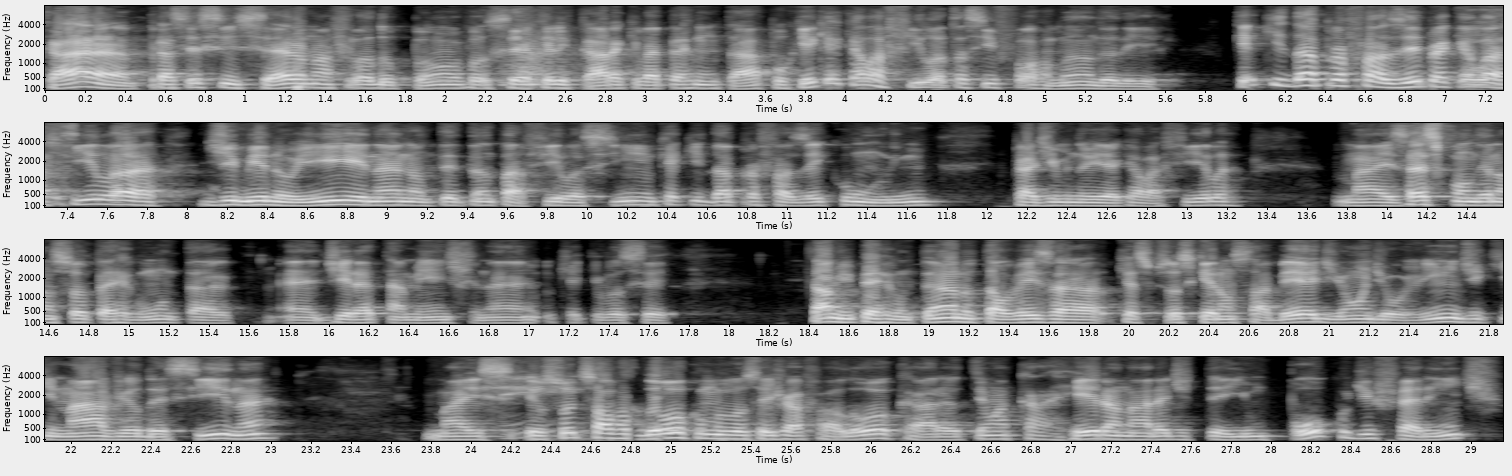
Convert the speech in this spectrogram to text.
Cara, para ser sincero, na fila do pão, você é aquele cara que vai perguntar por que, que aquela fila está se formando ali. O que, que dá para fazer para aquela Isso. fila diminuir, né? Não ter tanta fila assim? O que, que dá para fazer com o Lean para diminuir aquela fila? Mas respondendo a sua pergunta é, diretamente, né? O que, que você está me perguntando, talvez a, que as pessoas queiram saber de onde eu vim, de que nave eu desci, né? Mas Sim. eu sou de Salvador, como você já falou, cara, eu tenho uma carreira na área de TI um pouco diferente,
